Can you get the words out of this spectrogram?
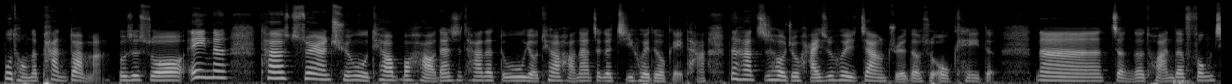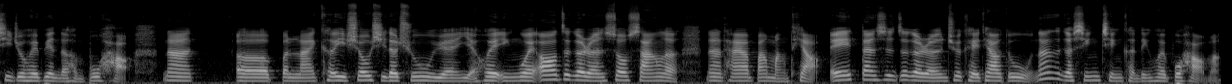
不同的判断嘛，不是说，诶，那他虽然群舞跳不好，但是他的独舞有跳好，那这个机会都给他，那他之后就还是会这样觉得是 OK 的，那整个团的风气就会变得很不好，那。呃，本来可以休息的群舞员也会因为哦，这个人受伤了，那他要帮忙跳，诶，但是这个人却可以跳独舞，那这个心情肯定会不好嘛，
